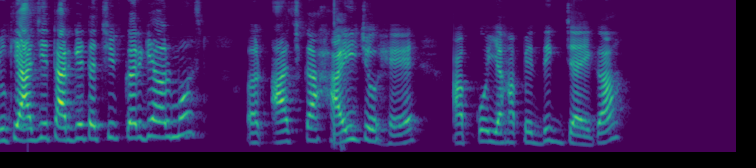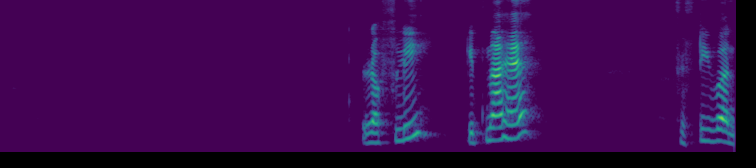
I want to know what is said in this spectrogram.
क्योंकि आज ये टारगेट अचीव कर गया ऑलमोस्ट और आज का हाई जो है, आपको यहाँ पे दिख जाएगा रफली कितना है? फिफ्टी वन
